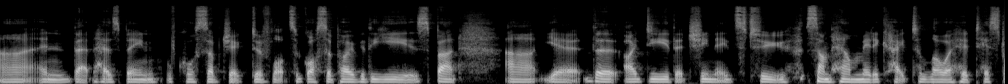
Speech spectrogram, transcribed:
uh, and that has been, of course, subject of lots of gossip over the years. But uh, yeah, the idea that she needs to somehow medicate to lower her testosterone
